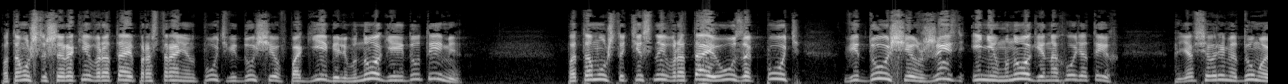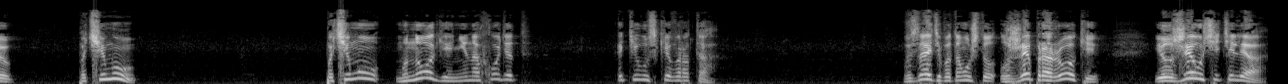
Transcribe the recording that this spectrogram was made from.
потому что широки врата и пространен путь, ведущий в погибель, многие идут ими» потому что тесны врата и узок путь, ведущий в жизнь, и немногие находят их. Я все время думаю, почему? Почему многие не находят эти узкие врата? Вы знаете, потому что лжепророки и лжеучителя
